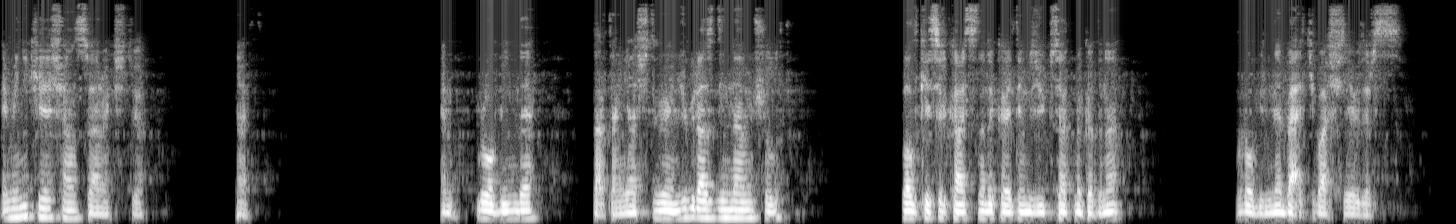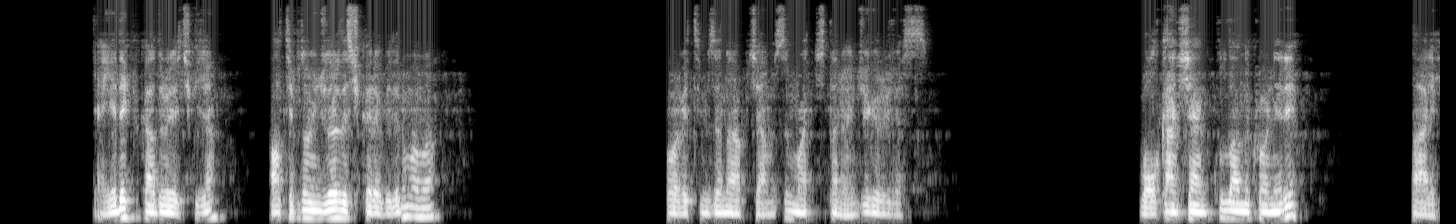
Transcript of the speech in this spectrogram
Emenike'ye şans vermek istiyor. Evet. Hem Robin de zaten yaşlı bir oyuncu biraz dinlenmiş olur. Balıkesir karşısında da kalitemizi yükseltmek adına Robin'le belki başlayabiliriz. Yani yedek bir kadroya çıkacağım. Altyapıdan oyuncuları da çıkarabilirim ama forvetimize ne yapacağımızı maçtan önce göreceğiz. Volkan Şen kullandı korneri. Salih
